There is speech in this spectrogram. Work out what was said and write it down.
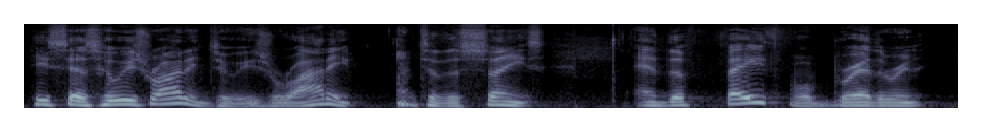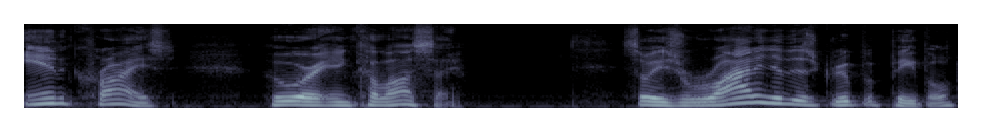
He says who he's writing to. He's writing to the saints and the faithful brethren in Christ who are in Colossae. So he's writing to this group of people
